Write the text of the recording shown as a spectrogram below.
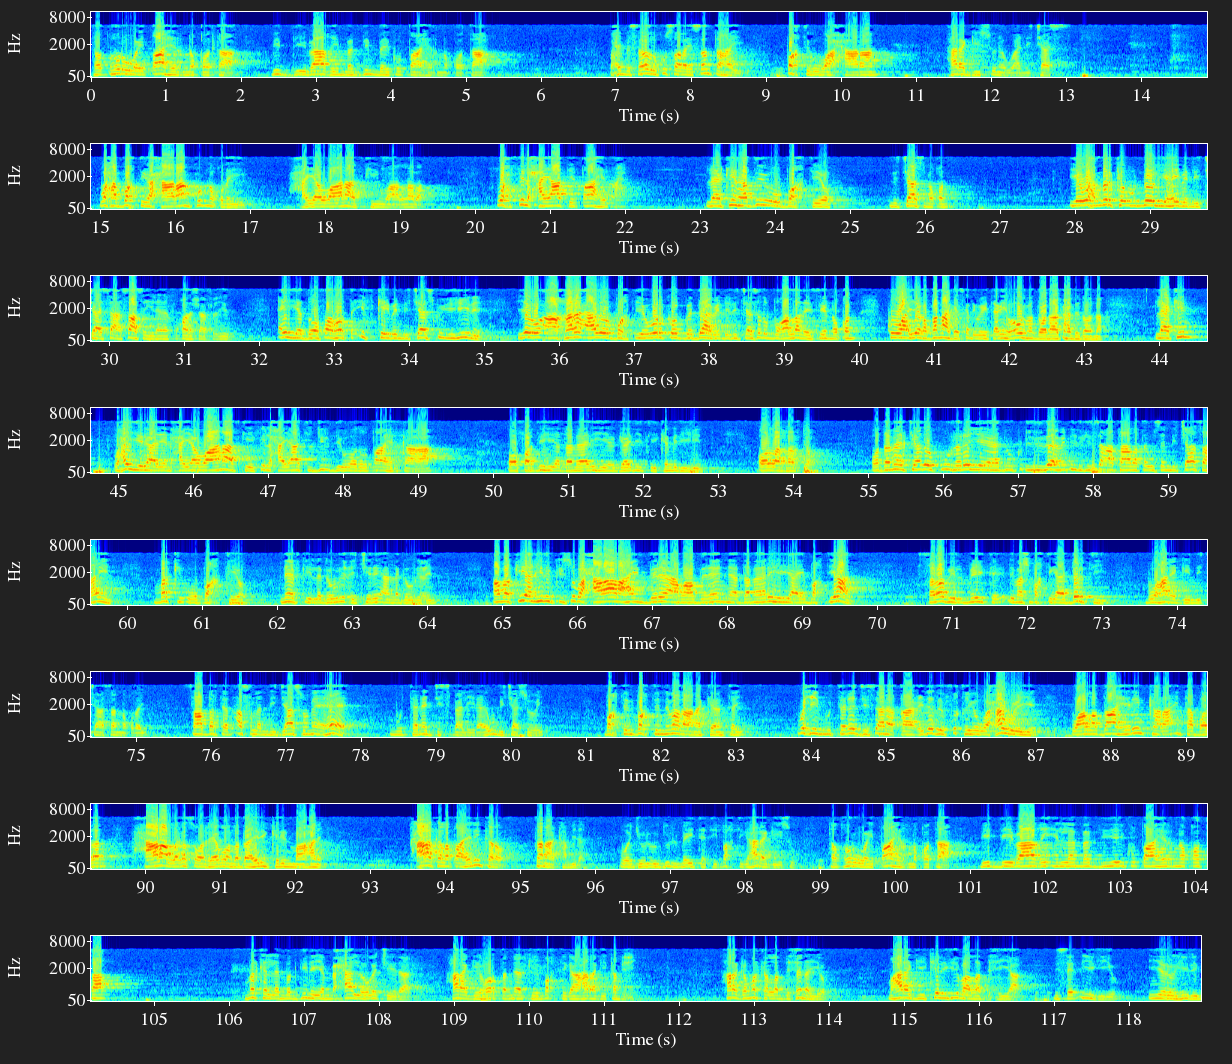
tahuru way daahir noqotaa. Bidibaaqi magdin bay ku daahir noqotaa. Waxay masaladu ku salaysan tahay baktigu waa xaaraan haragiisuna waa nijaas waxa baktiga xaaraan ku noqday xayawaanaadkii waa laba. Wax fil xayaati daahir ah. Laakiin haddii uu baktiyo nijaas noqon. Iyo wax marka uu nool yahayba nijaasaa saasay yidhahdeen fuqahada shaaficiyadu. Aya doofaar horta ifkayba nijaas ku yihiine iyagoo aakhare aadoo baktiyo warkood badaabe dhe nijaasadu muqalladaysii noqon. Kuwa iyaga banaanka iska dhig way taagay waa u iman doonaa ka hadli doonaa. Laakiin waxay yidhaahdeen xayawaanaadkii fil xayaati jildigoodu daahirka ahaa oo fardihii iyo dameerihii iyo gaadiidkii ka mid yihiin oo la rarto. Oo dameerkii adoo kuu rarayahay hadduu dhidido ama dhididkiisa aad uusan nijaas ahayn markii uu baktiyo neefkii la gawrici jiray aan la gawricin ama kii aan hilibkiisuba xalaal ahayn bire ama bireen dameerihii ay baktiyaan sababi meyte dhimash baktigaa dartii buu haragii nijaaso noqday. Saa darteed aslan nijaasuma ahee mutanajis baa la yidhahda wuu nijaasoobay bakti baktinimadaana keentay. Wixii mutanajis ana qaacidada fiqiga waxaa weeye waa la daahirin karaa inta badan. Xaalaad laga soo reeboon la daahirin karin maahane. Xaalaadka la daahirin karo tanaa kamida wa juluudulmeytati baktiga haragiisu tadhuru way daahir noqotaa bidibaaqi in la magdiyey ku daahir noqotaa marka la magdinaya maxaa looga jeedaa? Haraggii horta neefkii baktigaa haraggii ka bixi. Haragga marka la bixinayo ma haraggii keligii baa la bixiyaa? Mise dhiig iyo in yaroo hilib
